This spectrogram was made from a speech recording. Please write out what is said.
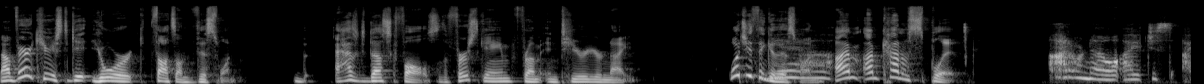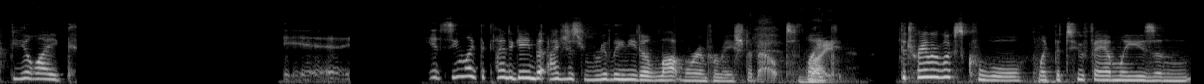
Now I'm very curious to get your thoughts on this one. As Dusk Falls, the first game from Interior Night. What do you think of this one? I'm I'm kind of split. I don't know. I just I feel like it, it seemed like the kind of game that I just really need a lot more information about. Right. The trailer looks cool, like the two families and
